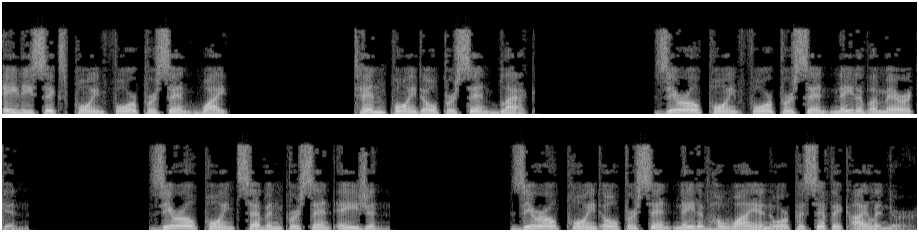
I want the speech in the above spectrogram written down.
86.4% white, 10.0% black, 0.4% Native American, 0.7% Asian 0.0% Native Hawaiian or Pacific Islander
